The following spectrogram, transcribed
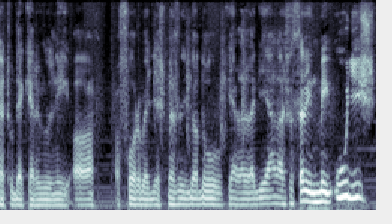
be tud-e kerülni a, a Form 1-es mezőnybe a dolgok jelenlegi állása szerint, még úgy is,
